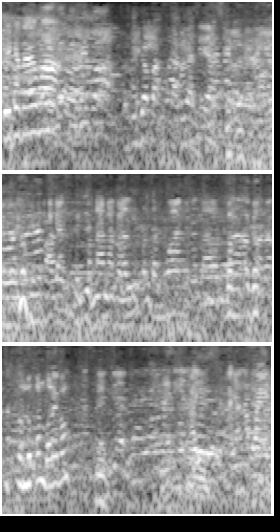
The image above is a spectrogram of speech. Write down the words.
Dikit aja pak. Pertama kali pertemuan antara Bang, agak tundukkan boleh bang? yang apa yang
